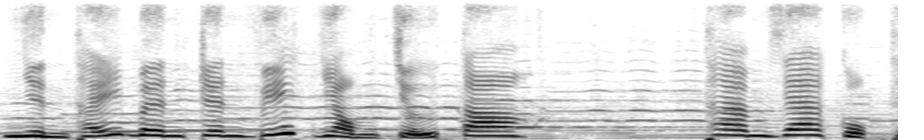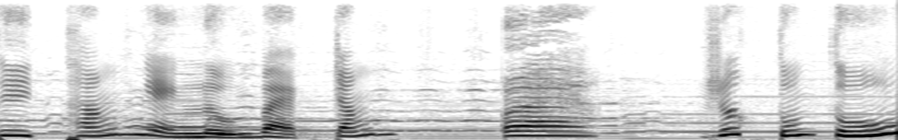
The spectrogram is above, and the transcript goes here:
Nhìn thấy bên trên viết dòng chữ to Tham gia cuộc thi thắng ngàn lượng bạc trắng. A Rất tuấn tú.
